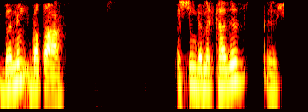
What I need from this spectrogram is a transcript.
በምን በጣዓ እሱም በመታዘዝ እሺ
